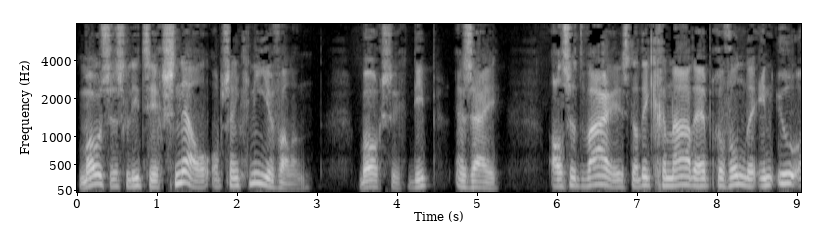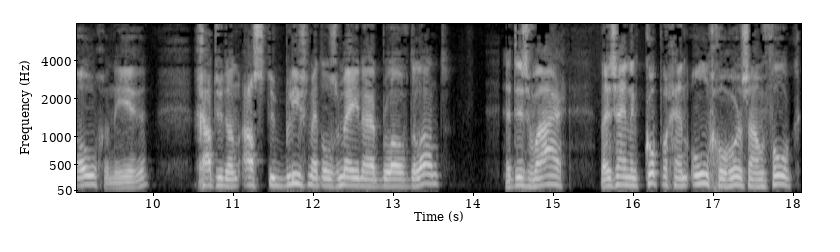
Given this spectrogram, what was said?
Mozes liet zich snel op zijn knieën vallen, boog zich diep en zei, als het waar is dat ik genade heb gevonden in uw ogen, heren, gaat u dan alstublieft met ons mee naar het beloofde land? Het is waar, wij zijn een koppig en ongehoorzaam volk,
